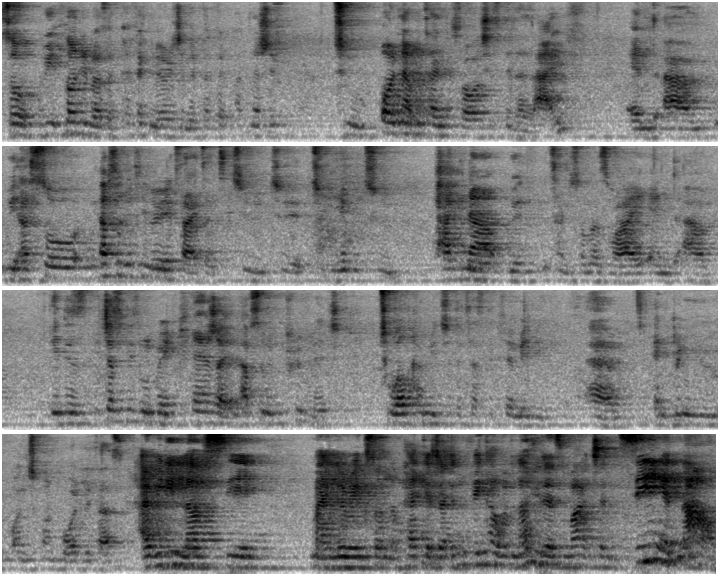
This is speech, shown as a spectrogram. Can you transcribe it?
So we thought it was a perfect marriage and a perfect partnership to honor Uthandi while she's still alive. And um, we are so absolutely very excited to, to, to be able to partner with Uthandiswa Mazwai and um, it, is, it just gives me great pleasure and absolute privilege to welcome you to the Tastic family um, and bring you on, on board with us. I really love seeing my lyrics on the package. I didn't think I would love it as much, and seeing it now,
